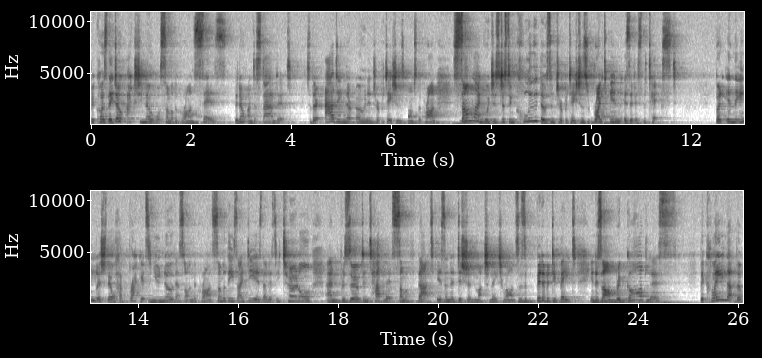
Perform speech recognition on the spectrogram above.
because they don't actually know what some of the Quran says. They don't understand it. So they're adding their own interpretations onto the Quran. Some languages just include those interpretations right in as if it's the text. But in the English, they'll have brackets, and you know that's not in the Quran. Some of these ideas that it's eternal and preserved in tablets, some of that is an addition much later on. So there's a bit of a debate in Islam. Regardless, the claim that the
